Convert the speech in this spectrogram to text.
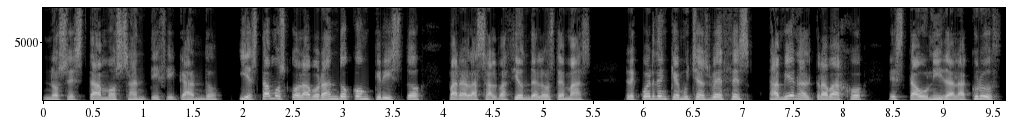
nos estamos santificando y estamos colaborando con Cristo para la salvación de los demás. Recuerden que muchas veces también al trabajo está unida la cruz.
